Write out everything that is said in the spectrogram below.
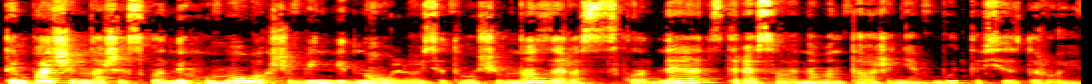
тим паче в наших складних умовах, щоб він відновлювався, тому що в нас зараз складне стресове навантаження. Будьте всі здорові!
